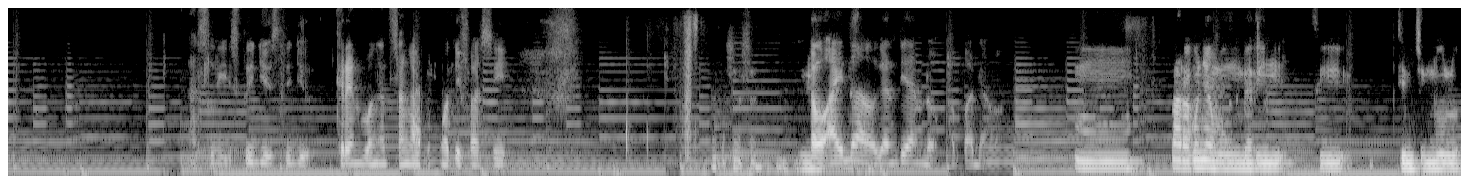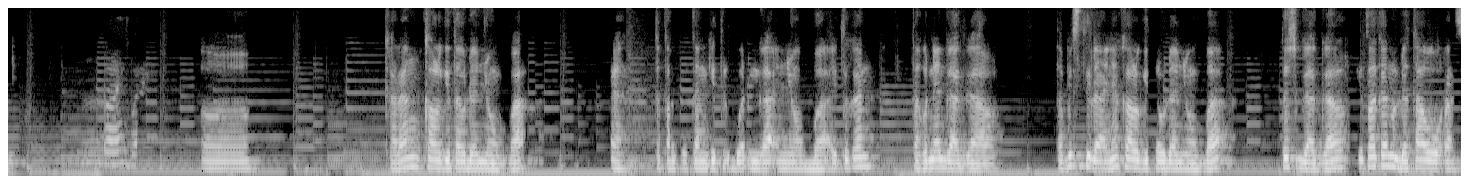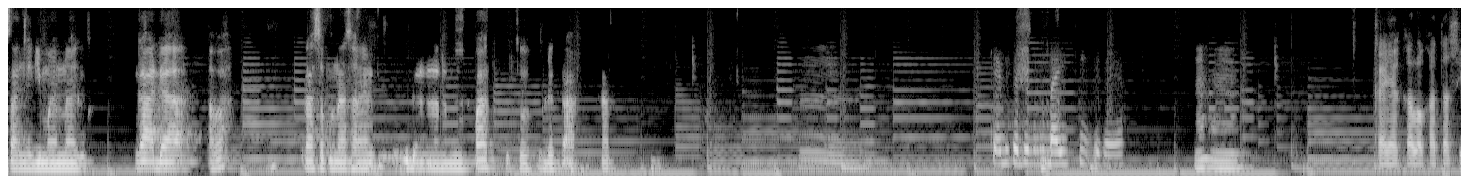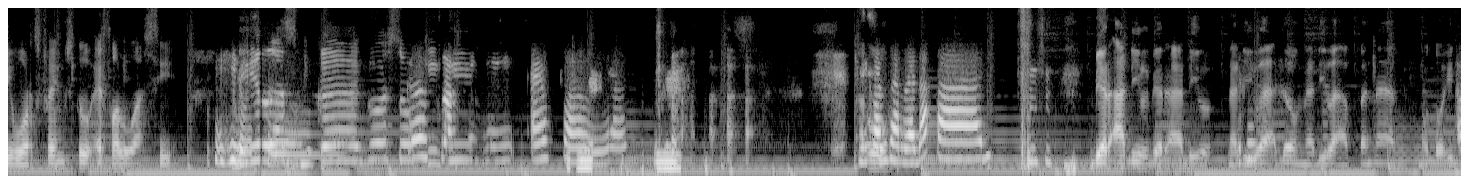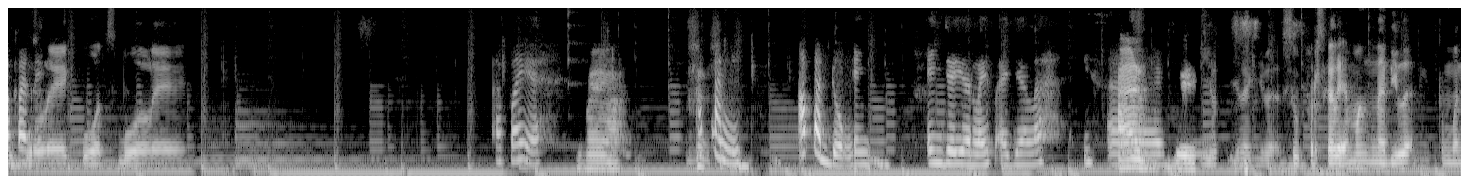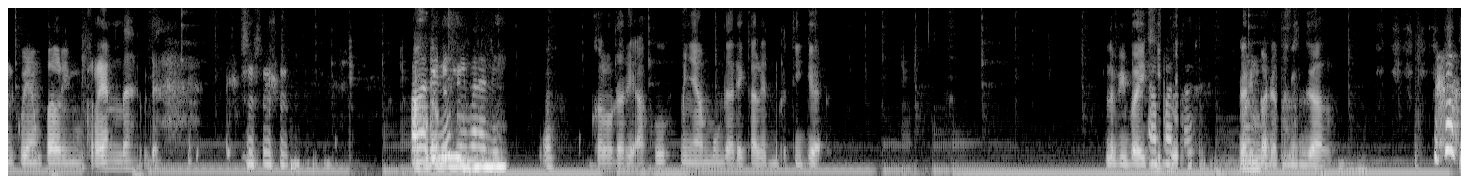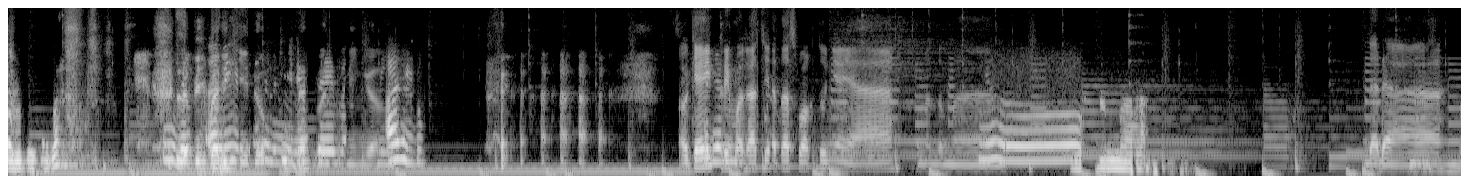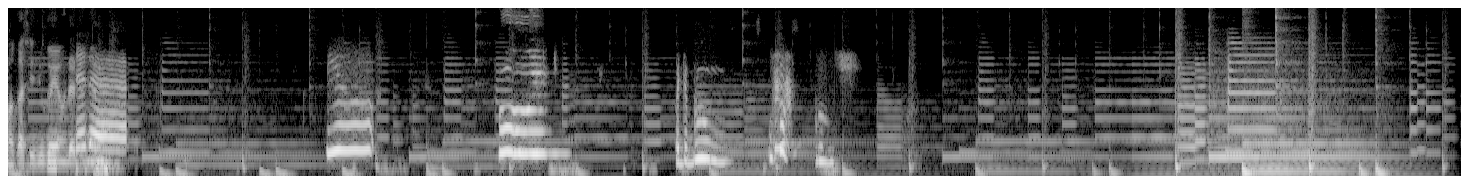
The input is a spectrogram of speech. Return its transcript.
Asli, setuju, setuju. Keren banget, sangat motivasi. Kalau idol gantian dong, apa dong? Hmm, ntar aku nyambung dari si Cim Cim dulu. Hmm. Boleh, boleh. eh kadang kalau kita udah nyoba, eh ketakutan kita buat nggak nyoba itu kan takutnya gagal. Tapi setidaknya kalau kita udah nyoba, terus gagal, kita kan udah tahu rasanya gimana gitu. Nggak ada apa rasa penasaran itu udah pas gitu, udah keangkat. Hmm. kayak bisa diperbaiki gitu ya Mm-mm. Kayak kalau kata si Word Fangs tuh evaluasi. Iya, Bilas buka gosok gigi. evaluasi Iya. di konser dadakan Biar adil, biar adil. Nadila dong, Nadila apa nak? Moto hidup Apa nih? boleh, quotes boleh. Apa ya? Apa ya? apa nih apa dong En- Enjoy your life aja lah. Is. Asik. Gila, gila, gila. Super sekali emang Nadila nih temanku yang paling keren dah. Udah. Kalau tadi- gimana nih? Kalau dari aku menyambung dari kalian bertiga. Lebih baik Apa hidup tuh? daripada meninggal. Lebih baik apa? Lebih baik lebih- hidup lebih hidup daripada daripada meninggal. oh hidup Oke, Bener terima sih. kasih atas waktunya ya, teman-teman. Dadah. Makasih juga yang udah dadah yuk Pada boom.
